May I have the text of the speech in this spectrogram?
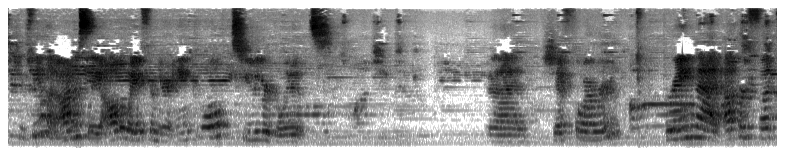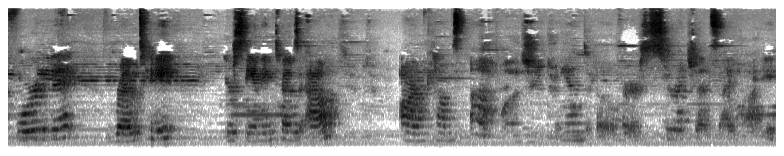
You feel it, honestly, all the way from your ankle to your glutes. Good. Shift forward. Bring that upper foot forward a bit. Rotate your standing toes out. Arm comes up and over. Stretch that side body.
